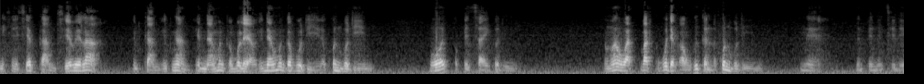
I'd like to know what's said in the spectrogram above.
นี่เสียการเสียเวลาเฮ็ดการเฮ็ดงานเฮ็ดหยังมันก็บ่แล้วเฮ็ดหยังมันก็บ่ดีแล้วคนบ่ดีโอ้ยเอาไปใส่ก็ดี มาวัดวัดก็บ่จักเอาคือกันคนบ่ดีเนี่ยมันเป็นจังซี่เด้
